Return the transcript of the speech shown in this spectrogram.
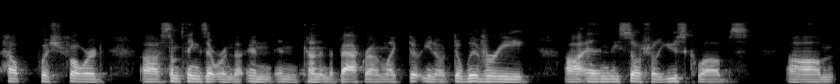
helped push forward uh, some things that were in the in, in kind of in the background, like de- you know delivery uh, and these social use clubs. Um,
